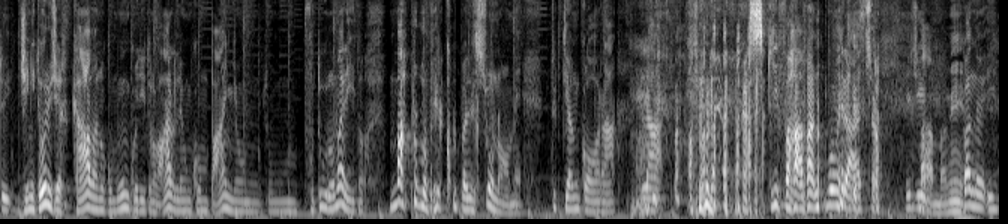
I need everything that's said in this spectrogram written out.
i genitori cercavano comunque di trovarle un compagno, un, un futuro marito, ma proprio per colpa del suo nome tutti ancora la schifavano, poveraccia. Dici, Mamma mia. Quando i,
